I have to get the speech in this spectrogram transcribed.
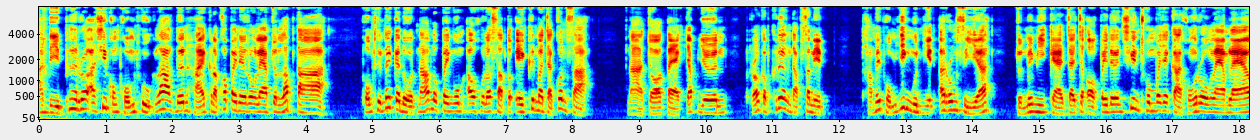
อดีตเพื่อนร่วมอาชีพของผมถูกลากเดินหายกลับเข้าไปในโรงแรมจนลับตา ผมถึงได้กระโดดน้ำลงไปงมเอาโทรศัพท์ตัวเองขึ้นมาจากก้นสระหน้าจอแตกยับเยินพร้อมกับเครื่องดับสนิททำให้ผมยิ่งหงุดหงิดอารมณ์เสีย จนไม่มีแก่ใจจะออกไปเดินชื่นชมบรรยากาศของโรงแรมแล้ว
